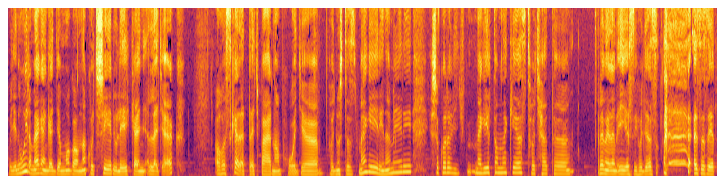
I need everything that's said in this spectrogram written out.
hogy én újra megengedjem magamnak, hogy sérülékeny legyek, ahhoz kellett egy pár nap, hogy, hogy most ez megéri, nem éri, és akkor így megírtam neki ezt, hogy hát remélem érzi, hogy ez, ez azért,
